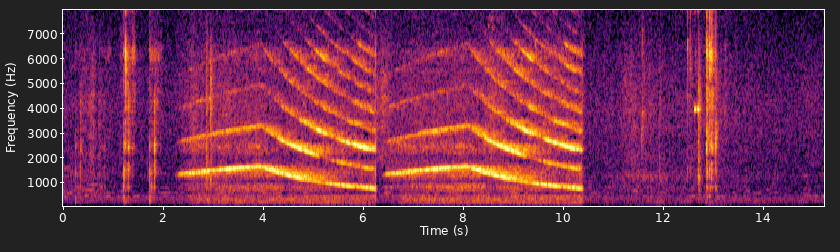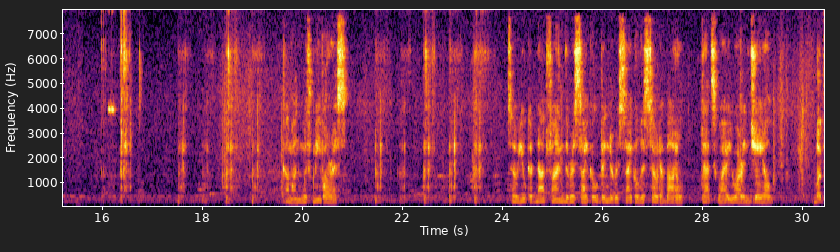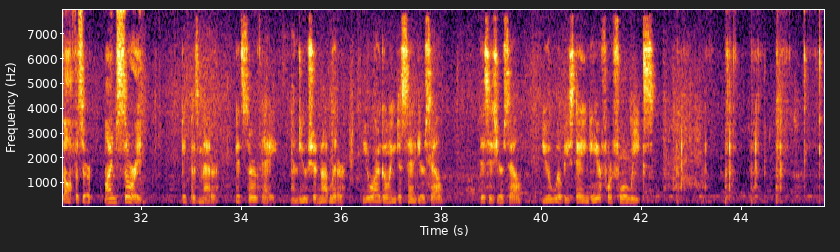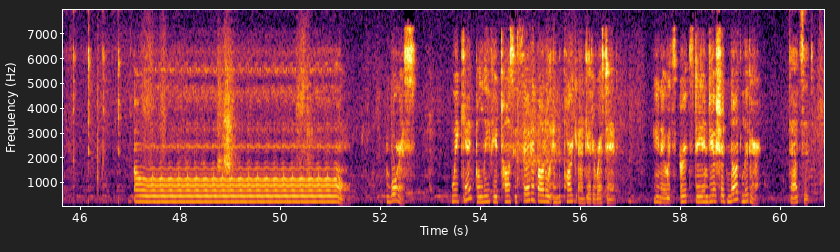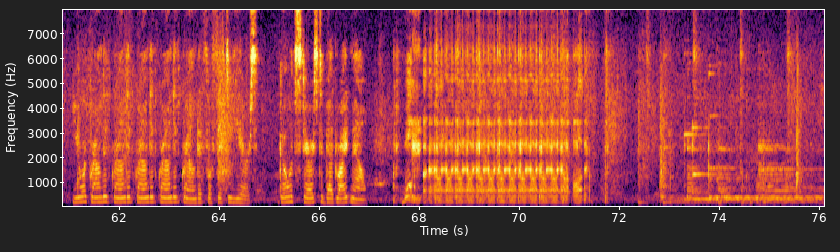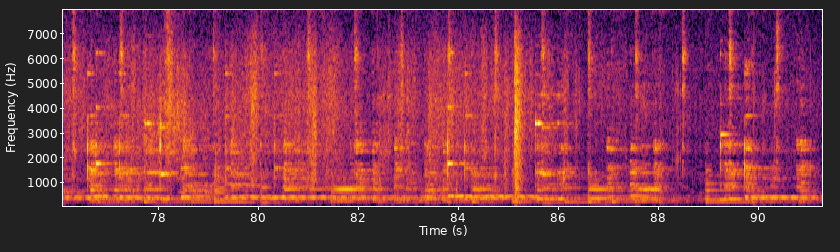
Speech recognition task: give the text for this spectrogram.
Come on with me, Boris. So you could not find the recycle bin to recycle the soda bottle. That's why you are in jail. But officer, I'm sorry. It does matter. It's Earth Day, and you should not litter. You are going to send your cell. This is your cell. You will be staying here for four weeks. Oh. Boris. We can't believe you toss a soda bottle in the park and get arrested. You know it's Earth's Day and you should not litter. That's it. You are grounded, grounded, grounded, grounded, grounded for 50 years. Go upstairs to bed right now. Why?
